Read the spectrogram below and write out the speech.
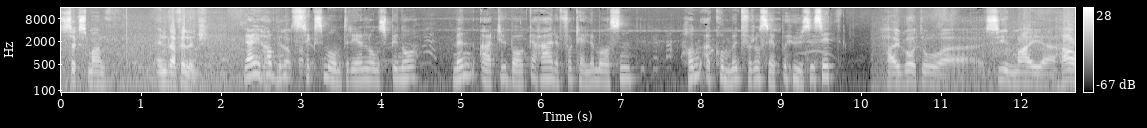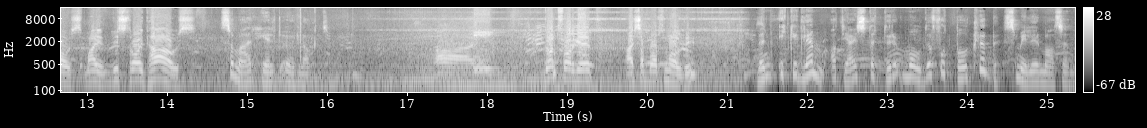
Six months in the village. Jeg har bodd seks måneder i en landsby nå, men er tilbake her, forteller Masen. Han er kommet for å se på huset sitt, I go to uh, see my uh, house, my destroyed house. som er helt ødelagt. I don't forget, I support Molde. Men ikke glem at jeg støtter Molde fotballklubb, smiler Masen.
